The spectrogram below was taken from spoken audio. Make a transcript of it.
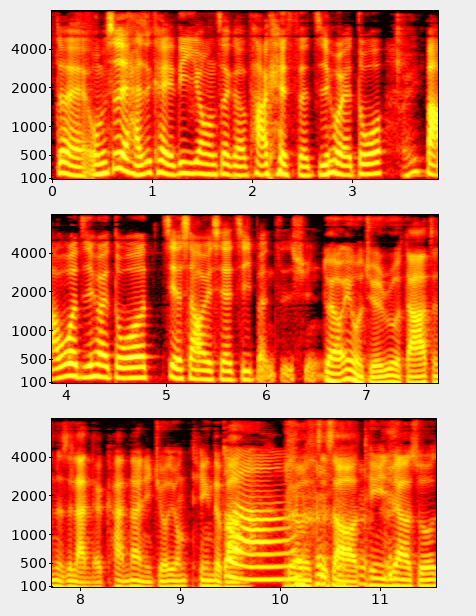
对我们是不是还是可以利用这个 podcast 的机会，多哎把握机会，多介绍一些基本资讯？对啊，因为我觉得如果大家真的是懒得看，那你就用听的吧。对啊，就至少听一下说，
